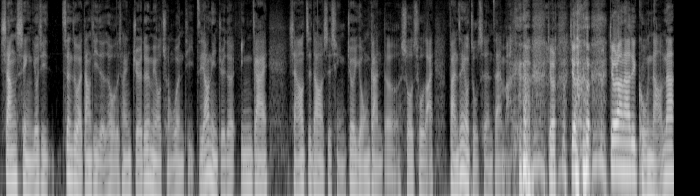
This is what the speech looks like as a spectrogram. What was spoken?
相信，尤其甚至我当记者的时候，我都相信绝对没有蠢问题。只要你觉得应该。想要知道的事情就勇敢的说出来，反正有主持人在嘛，就就就让他去苦恼。那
